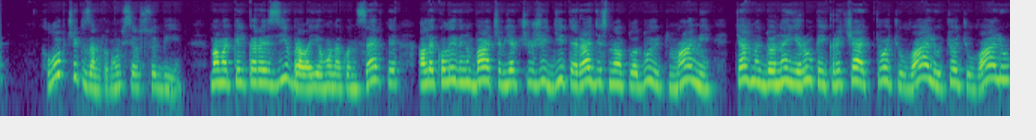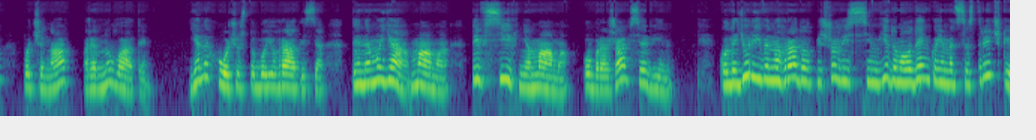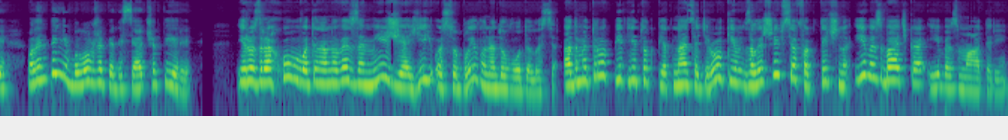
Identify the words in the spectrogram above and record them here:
хлопчик замкнувся в собі. Мама кілька разів брала його на концерти, але коли він бачив, як чужі діти радісно аплодують мамі, тягнуть до неї руки і кричать тьотю Валю, тьотю Валю, починав ревнувати. Я не хочу з тобою гратися. Ти не моя мама, ти всіхня мама, ображався він. Коли Юрій Виноградов пішов із сім'ї до молоденької медсестрички, Валентині було вже 54. І розраховувати на нове заміжжя їй особливо не доводилося. А Дмитро, підліток 15 років, залишився фактично і без батька, і без матері.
